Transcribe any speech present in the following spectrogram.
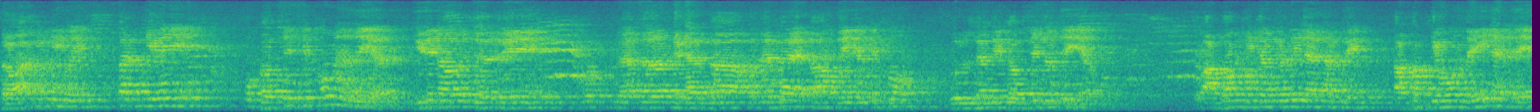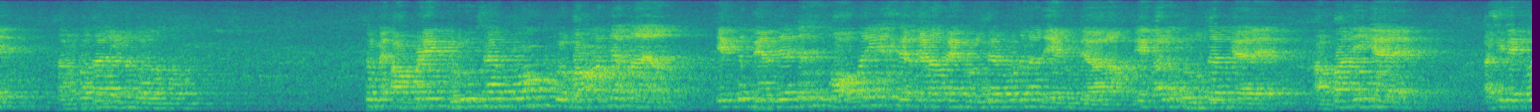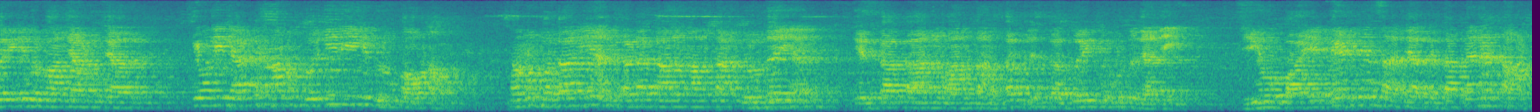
ਪ੍ਰਵਾਹ ਕੀਤੀ ਹੋਈ ਪਰ ਕਿਵੇਂ ਉਹ ਬਖਸ਼ਿਸ਼ ਕਿੱਥੋਂ ਮਿਲਦੀ ਆ ਜਿਹਦੇ ਨਾਲ ਉਹ ਜਜ਼ਬੇ ਉਹ ਨਜ਼ਰ ਡਰਦਾ ਉਹਦੇ ਭੈ ਆਉਂਦੀ ਆ ਕਿੱਥੋਂ ਗੁਰੂ ਸਾਹਿਬ ਦੀ ਬਖਸ਼ਿਸ਼ ਹੁੰਦੀ ਆ ਤੇ ਆਪਾਂ ਉਹ ਚੀਜ਼ਾਂ ਕਿਉਂ ਨਹੀਂ ਲੈ ਸਕਦੇ ਆਪਾਂ ਕਿਉਂ ਨਹੀਂ ਲੈਂਦੇ ਸਾਨੂੰ ਪਤਾ ਨਹੀਂ ਇਹਨਾਂ ਗੱਲਾਂ ਦਾ ਤੇ ਮੈਂ ਆਪਣੇ ਗੁਰੂ ਸਾਹਿਬ ਤੋਂ ਕੁਰਬਾਨ ਜਾਣਾ ਆ ਇੱਕ ਦਿਨ ਦੇ ਵਿੱਚ 100 ਵਾਰੀ ਨਹੀਂ ਸਿਰ ਦੇਣਾ ਪਿਆ ਗੁਰੂ ਸਾਹਿਬ ਕੋਲ ਮੈਂ ਦੇਣ ਨੂੰ ਤਿਆਰ ਆ ਇਹ ਗੱਲ ਗੁਰੂ ਸਾਹਿਬ ਕਹਿ ਰਹੇ ਆ, ਆਪਾਂ ਨਹੀਂ ਕਹਿ ਰਹੇ ਅਸੀਂ ਦੇਖੋ ਵਾਰੀ ਨਹੀਂ ਕੁਰਬਾਨ ਜਾਣ ਨੂੰ ਤਿਆਰ ਕਿਉਂ ਨਹੀਂ ਤਿਆਰ ਕਿ ਸਾਨੂੰ ਕੋਈ ਨਹੀਂ ਕਿ ਗੁਰੂ ਕੌਣ ਆ। ਸਾਨੂੰ ਪਤਾ ਨਹੀਂ ਹੈ ਕਿ ਸਾਡਾ ਤਾਨ ਮਨ ਤਾਂ ਗੁਰੂ ਦਾ ਹੀ ਹੈ ਜਿਸ ਦਾ ਤਾਨ ਮਨ ਤਾਂ ਸਭ, ਜਿਸ ਦਾ ਕੋਈ ਸੂਰਤ ਜਾਣੀ ਜੀਉ ਪਾਏ ਕਿਹੜੇ ਦਿਨ ਸਾਜਿਆ ਦਿੱਤਾ ਪਹਿਨ ਤਾਣ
